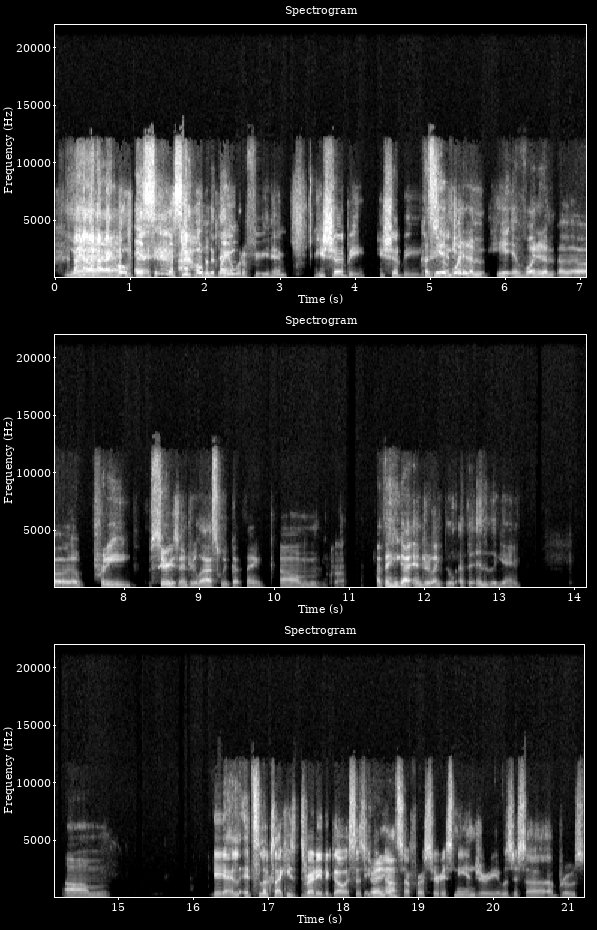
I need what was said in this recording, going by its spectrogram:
Yeah, I hope that is, is I hope that they're able to feed him. He should be. He should be because he injured? avoided a he avoided a, a, a- pretty serious injury last week. I think. Um, Okay. I think he got injured like the, at the end of the game. Um, Yeah, it it looks like he's ready to go. It says he did not suffer a serious knee injury. It was just a, a bruise,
